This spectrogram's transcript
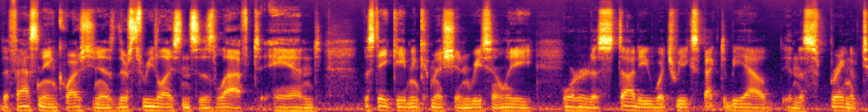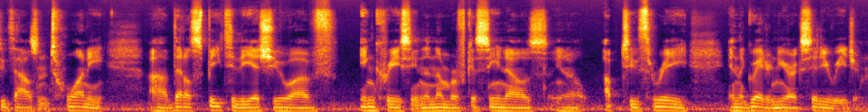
The fascinating question is there's three licenses left, and the state gaming commission recently ordered a study, which we expect to be out in the spring of 2020, uh, that'll speak to the issue of increasing the number of casinos, you know, up to three in the greater New York City region.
